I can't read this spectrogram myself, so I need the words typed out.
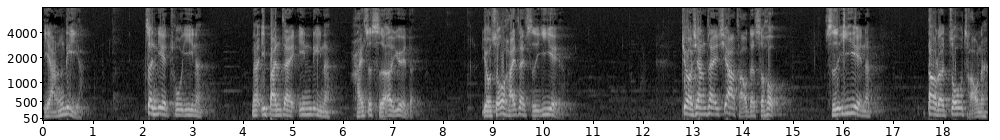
阳历啊，正月初一呢，那一般在阴历呢还是十二月的，有时候还在十一月。就好像在夏朝的时候，十一月呢，到了周朝呢，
